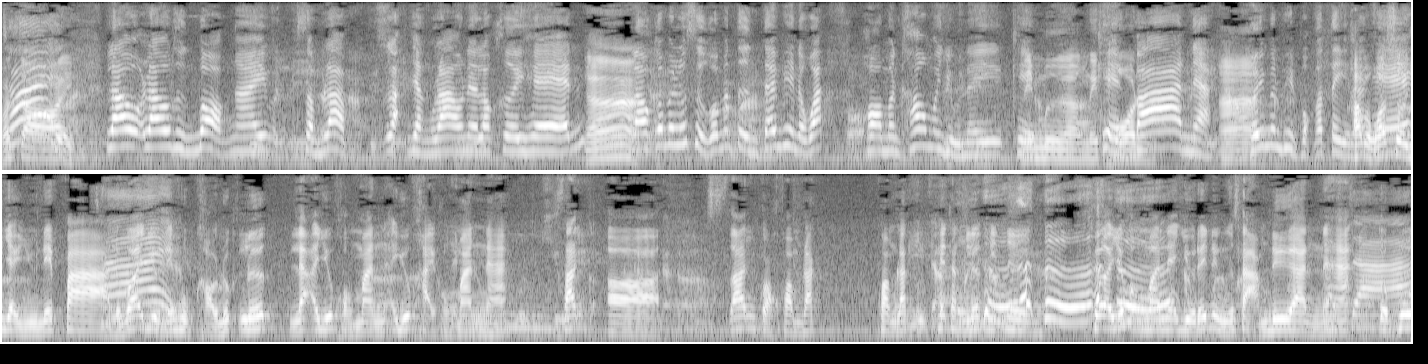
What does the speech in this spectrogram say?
พ่อจอย เราเราถึงบอกไงสำหรับอย่างเราเนี่ยเราเคยเห็น อ่าเราก็ไม่รู้สึกว่ามันตื่นเต้นเพียงแต่ว่า พอมันเข้ามาอยู่ในเขตในเมืองในเขตคนบ้านเนี่ยอ่า เฮ้ยมันผิดปกติเขาบอกว่าแล้ ส่วนใหญ่อยู่ในป่า ใช่ หรือว่าอยู่ในหุบเขาลึกๆ และอายุของมันอายุขัยของมันนะสั้นเอ่อสั้นกว่าความรัก ความรักเพศทางเลือกนิดนึงคืออายุของมันเนี่ยอยู่ได้หนึ่งถึงสามเดือนนะฮะจ้าตัวผู้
